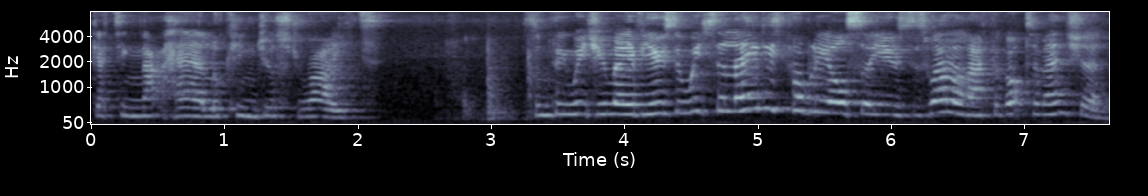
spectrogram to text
getting that hair looking just right? Something which you may have used and which the ladies probably also used as well, and I forgot to mention.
